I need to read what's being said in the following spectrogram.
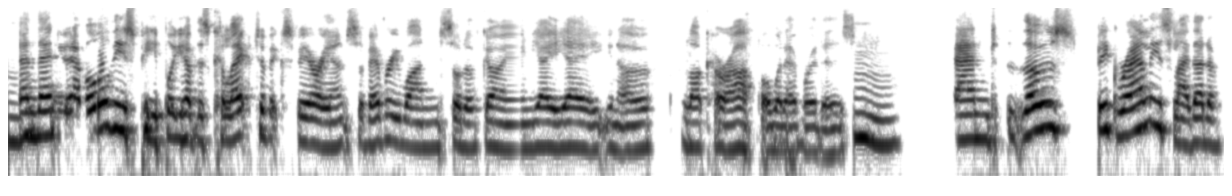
Mm-hmm. And then you have all these people, you have this collective experience of everyone sort of going, yay, yay, you know, lock her up or whatever it is. Mm. And those big rallies like that of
